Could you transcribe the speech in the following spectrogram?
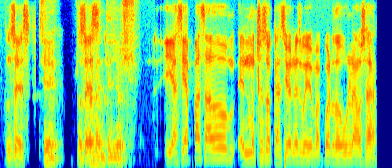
Entonces, Sí, Entonces- totalmente, Josh. Y así ha pasado en muchas ocasiones, güey. Yo me acuerdo una, o sea,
